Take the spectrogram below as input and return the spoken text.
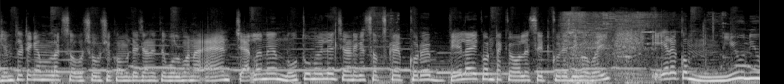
গেম প্লেটা কেমন লাগছে অবশ্যই অবশ্যই কমেন্টে জানাতে বলব না। অ্যান্ড চ্যানেলে নতুন হইলে চ্যানেলকে সাবস্ক্রাইব করে বেল আইকনটাকে অলে সেট করে দিবা ভাই। এরকম নিউ নিউ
